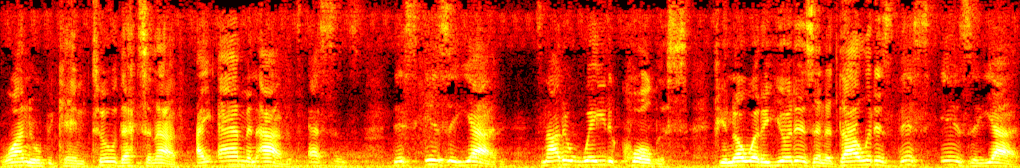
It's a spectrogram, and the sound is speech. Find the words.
One who became two, that's an Av. I am an Av, it's essence. This is a Yad. It's not a way to call this. If you know what a yud is and a dalit is, this is a yad.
